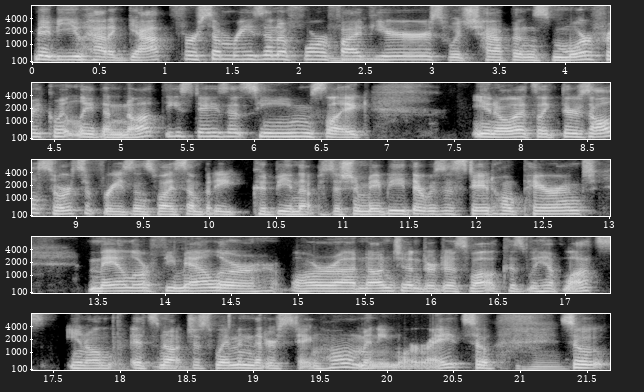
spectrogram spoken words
maybe you had a gap for some reason of four or 5 mm years, which happens more frequently than not these days, it seems like. You know, it's like there's all sorts of reasons why somebody could be in that position. Maybe there was a stay-at-home parent, male or female, or or uh, non-gendered as well, because we have lots. You know, it's not just women that are staying home anymore, right? So, mm-hmm. so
